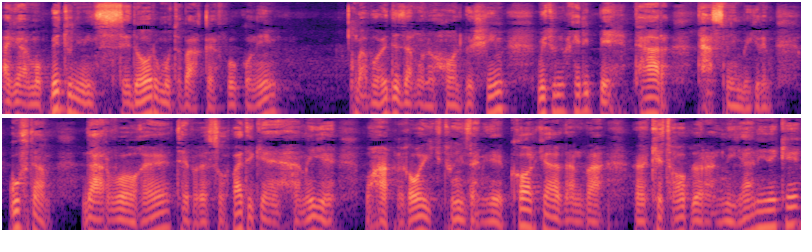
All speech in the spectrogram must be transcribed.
اگر ما بتونیم این صدا رو متوقف بکنیم و وارد زمان حال بشیم می‌تونیم خیلی بهتر تصمیم بگیریم. گفتم در واقع طبق صحبتی که همه محققایی که تو این زمینه کار کردن و کتاب دارن میگن اینه که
